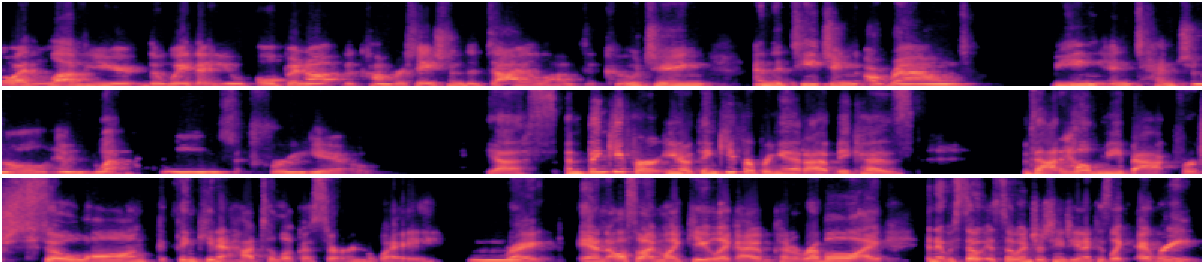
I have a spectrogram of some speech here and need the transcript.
So I love you the way that you open up the conversation, the dialogue, the coaching, and the teaching around being intentional and what that means for you. Yes. And thank you for, you know, thank you for bringing it up because that held me back for so long thinking it had to look a certain way mm. right and also i'm like you like i'm kind of a rebel i and it was so it's so interesting gina because like every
